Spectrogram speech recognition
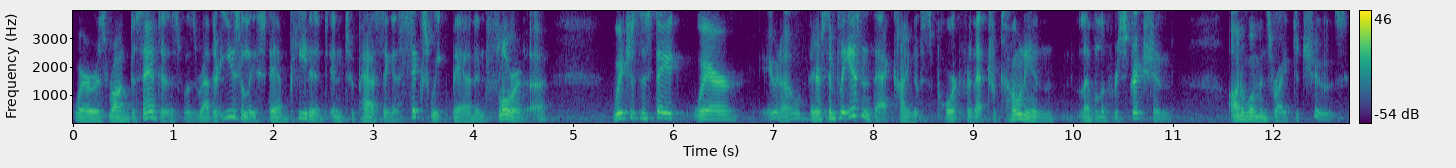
Whereas Ron DeSantis was rather easily stampeded into passing a six week ban in Florida, which is a state where, you know, there simply isn't that kind of support for that draconian level of restriction on a woman's right to choose.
